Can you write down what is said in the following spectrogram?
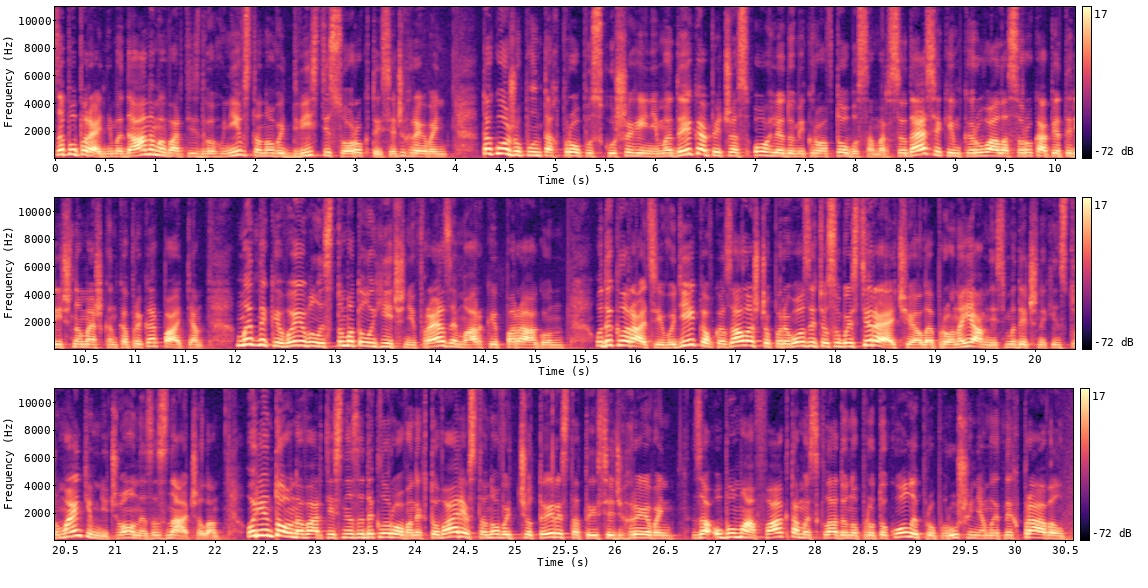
За попередніми даними, вартість двигунів становить 240 тисяч гривень. Також у пунктах пропуску Шегині Медика під час огляду мікроавтобуса Мерседес, яким керувала 45-річна мешканка Прикарпаття, митники виявили стоматологічні фрези марки Парагон. У декларації водійка вказала, що перевозить особисті речі, але про наявність медичних інструментів нічого не зазначила. Орієнтовна вартість незадекларованих товарів становить 400 тисяч гривень. За обома фактами складено протоколи про порушення митних правил.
